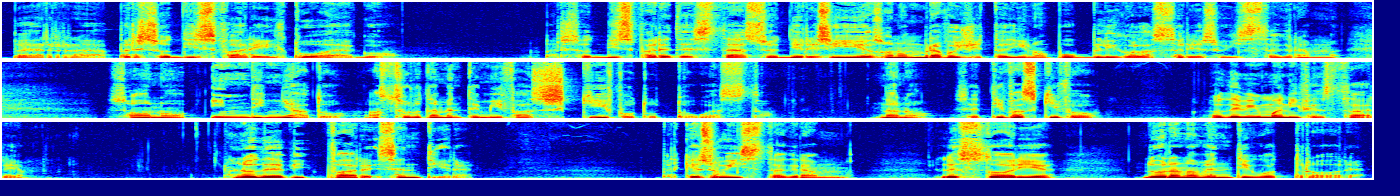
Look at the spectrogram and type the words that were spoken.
per, per soddisfare il tuo ego, per soddisfare te stesso e dire sì, io sono un bravo cittadino, pubblico la storia su Instagram, sono indignato, assolutamente mi fa schifo tutto questo. No, no, se ti fa schifo, lo devi manifestare, lo devi fare sentire. Perché su Instagram le storie durano 24 ore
